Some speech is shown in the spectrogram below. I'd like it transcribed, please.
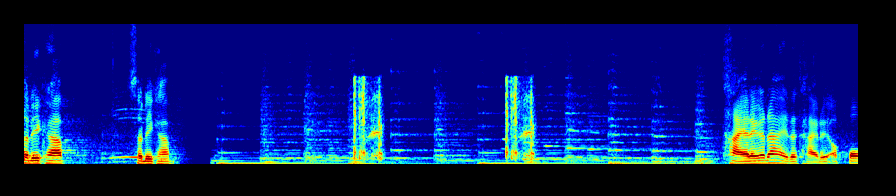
วัสดีครับ สวัสดีครับ ถ่ายอะไรก็ได้ แต่ถ่ายด้วย oppo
